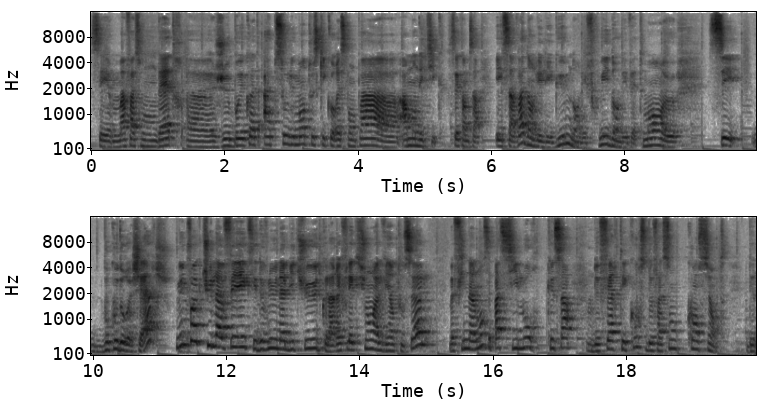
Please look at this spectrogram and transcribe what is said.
C'est ma façon d'être. Euh, je boycotte absolument tout ce qui correspond pas à, mon éthique. C'est comme ça. Et ça va dans les légumes, dans les fruits, dans les vêtements. Euh, c'est beaucoup de recherche. Mais une fois que tu l'as fait, que c'est devenu une habitude, que la réflexion, elle vient tout seul, bah finalement, c'est pas si lourd que ça mm. de faire tes courses de façon consciente. De,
